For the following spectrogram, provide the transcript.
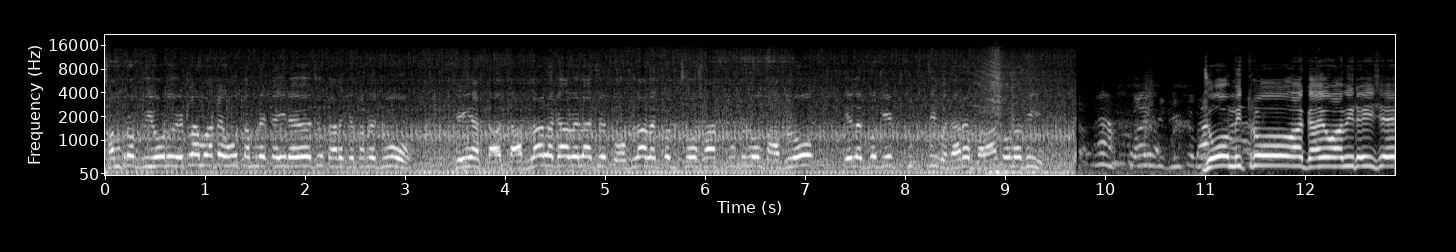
સંપર્ક વિહોણું એટલા માટે હું તમને કહી રહ્યો છું કારણ કે તમે જુઓ કે અહીંયા ધાબલા લગાવેલા છે તોબલા લગભગ છ સાત ફૂટનો ધાબલો એ લગભગ એક ફૂટથી વધારે ભરાતો નથી. જો મિત્રો આ ગાયો આવી રહી છે.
